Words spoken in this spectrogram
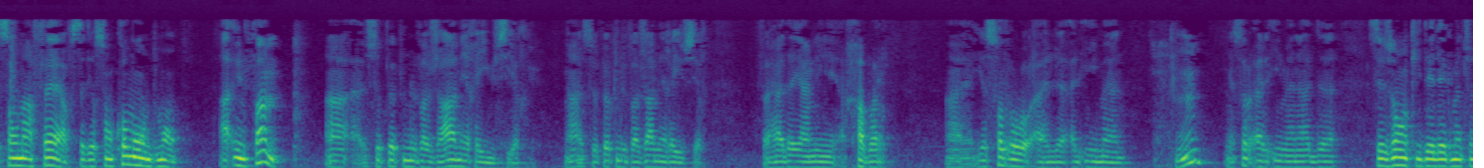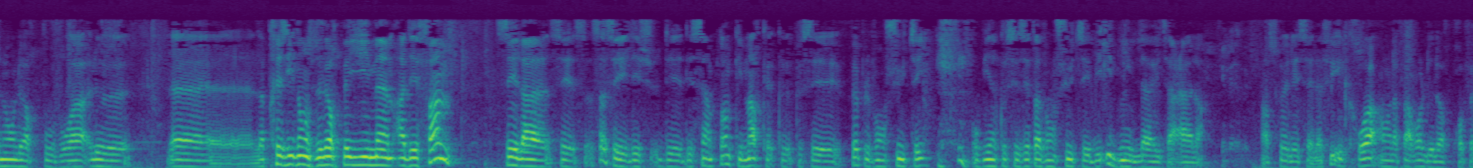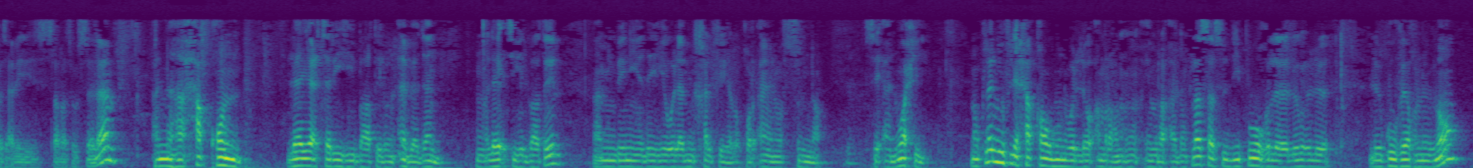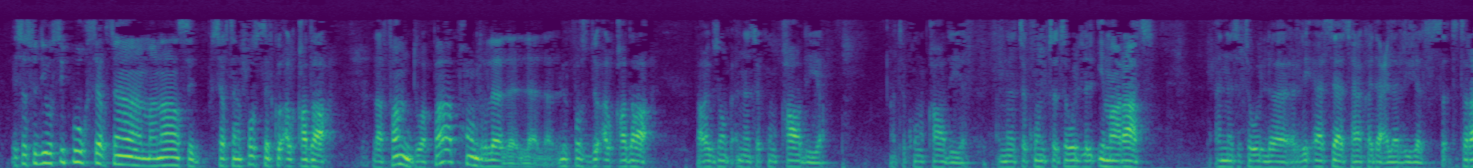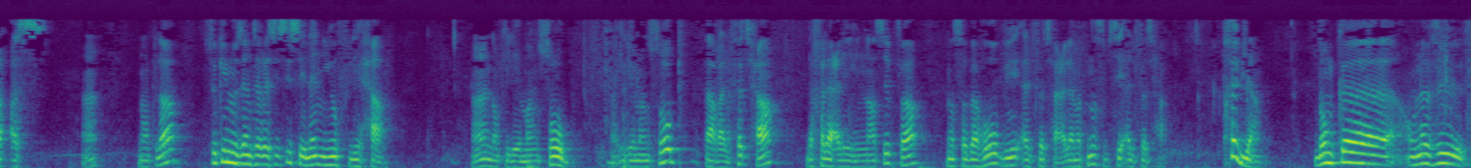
son affaire, c'est-à-dire son commandement à une femme, hein, ce peuple ne va jamais réussir. Hein, ce peuple ne va jamais réussir. فهذا يعني خبر يسر أهل الإيمان يسر أهل الإيمان ces gens qui délèguent maintenant leur pouvoir, le, la, la, présidence de leur pays même à des femmes, c'est la, c'est, ça c'est des, des, des, symptômes qui marquent que, que, ces peuples vont chuter, ou bien que ces États vont chuter, ta'ala. Parce que les salafis, ils croient en la parole de leur prophète, alayhi salatu wassalam, annaha haqqun la ya'tarihi batilun abadan, la ya'tihi al-batil, hein, min bayni yadayhi wa la min khalfihi, al-Qur'an wa sunnah. C'est un wahi. Donc là, Donc là, ça se dit pour le, le, le le, gouvernement et ça se dit aussi pour certains manas, certains postes tels que Al-Qada. La femme ne doit pas prendre la, la, le poste de Al-Qada. Par exemple, أنها تكون قاضية أن تكون قاضية أنها تكون تتولى الإمارات أن تتولى الرئاسات هكذا على الرجال تترأس Donc là, ce qui nous intéresse ici, c'est l'an yufliha. Hein, donc il est mansoub. Hein, il est mansoub par al-fatha. دخل عليه الناصب فنصبه بالفتحة علامة نصب c'est al-fatha. Très bien. Donc euh, on a vu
